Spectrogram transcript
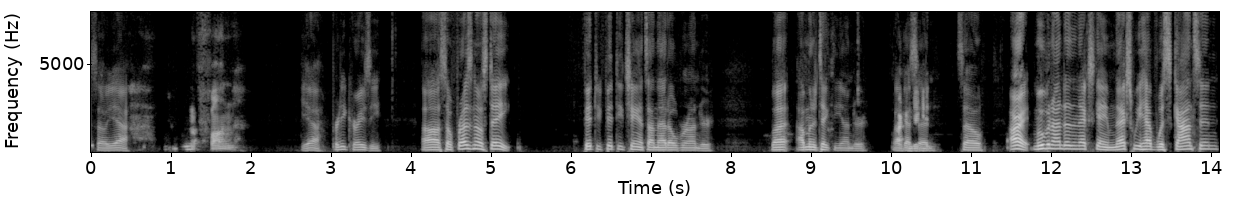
So yeah. Fun. Yeah, pretty crazy. Uh so Fresno State 50-50 chance on that over under. But I'm going to take the under like I I, said. it. So all right, moving on to the next game. Next we have Wisconsin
